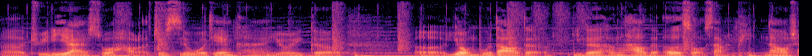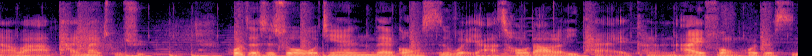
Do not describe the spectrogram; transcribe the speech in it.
呃，举例来说好了，就是我今天可能有一个呃用不到的一个很好的二手商品，那我想要把它拍卖出去，或者是说我今天在公司尾牙抽到了一台可能 iPhone 或者是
